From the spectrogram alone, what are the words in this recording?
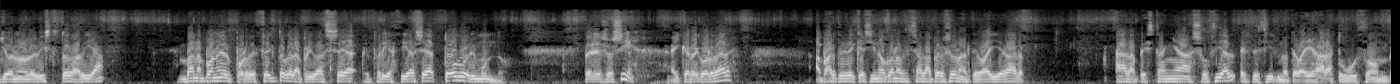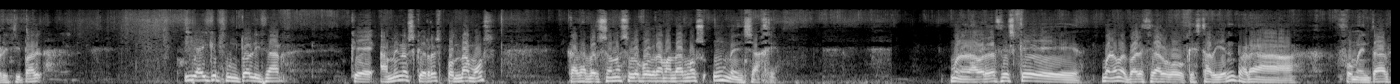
yo no lo he visto todavía, van a poner por defecto que la privacidad sea todo el mundo. Pero eso sí, hay que recordar, aparte de que si no conoces a la persona te va a llegar a la pestaña social, es decir, no te va a llegar a tu buzón principal, y hay que puntualizar que a menos que respondamos, cada persona solo podrá mandarnos un mensaje. Bueno, la verdad es que, bueno, me parece algo que está bien para fomentar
